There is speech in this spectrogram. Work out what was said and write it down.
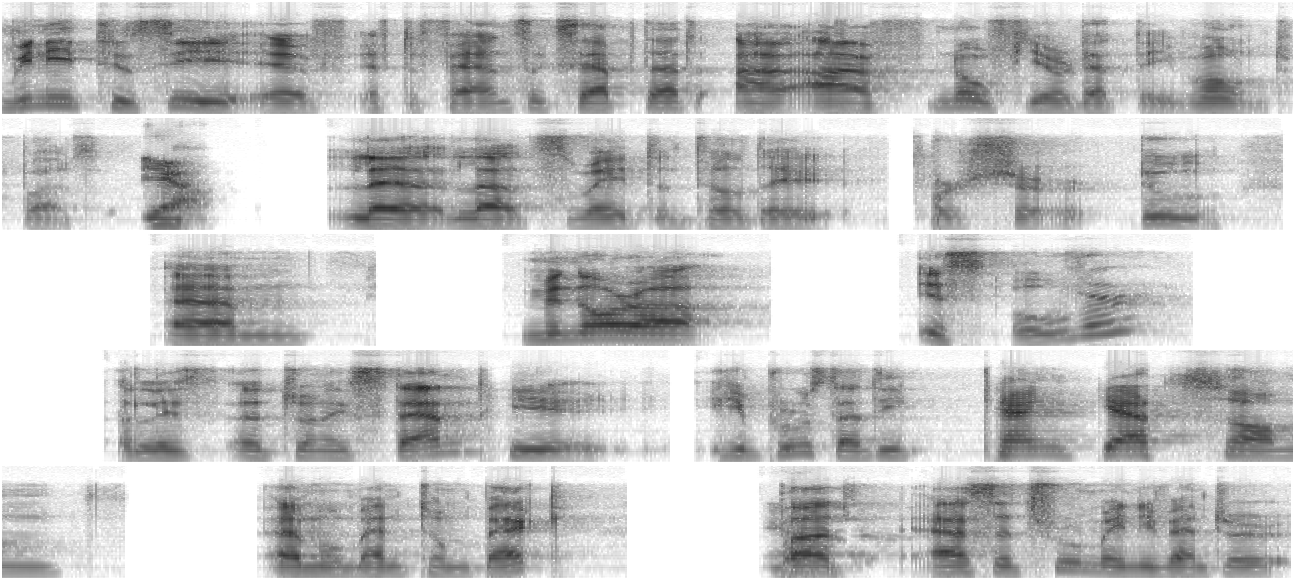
we need to see if if the fans accept that. I, I have no fear that they won't, but Yeah, le- let's wait until they for sure do. Um, Minoura is over, at least uh, to an extent. He he proves that he can get some uh, momentum back, Yeah. but as a true main eventer,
